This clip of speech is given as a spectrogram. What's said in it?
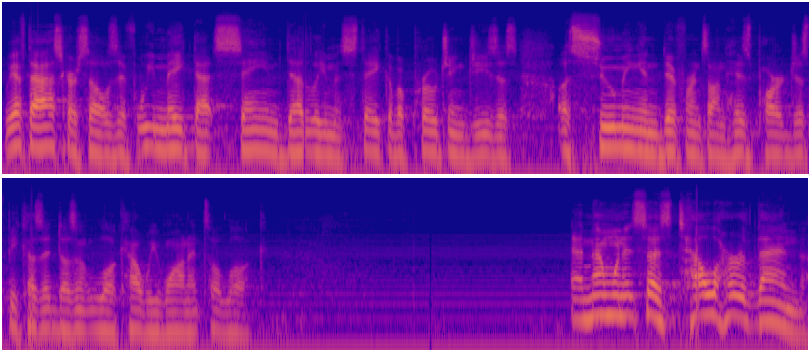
We have to ask ourselves if we make that same deadly mistake of approaching Jesus, assuming indifference on his part just because it doesn't look how we want it to look. And then when it says, tell her then,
